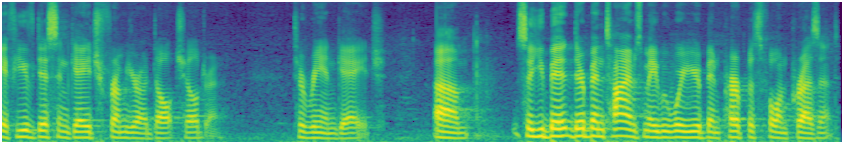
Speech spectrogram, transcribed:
if you've disengaged from your adult children, to re engage. Um, so you've been, there have been times maybe where you've been purposeful and present.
